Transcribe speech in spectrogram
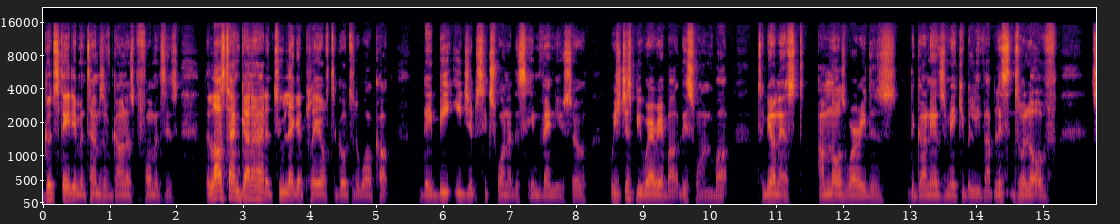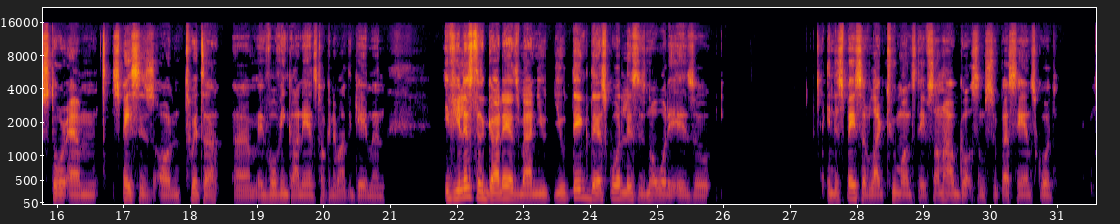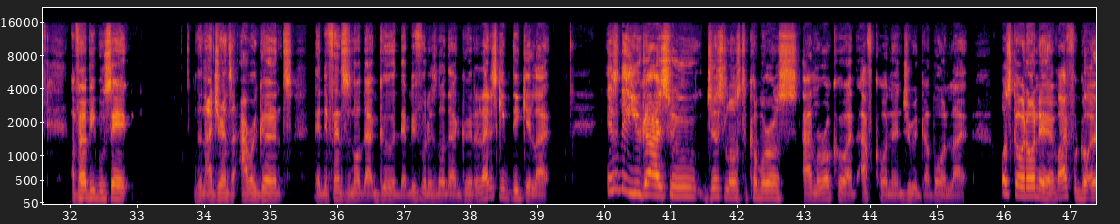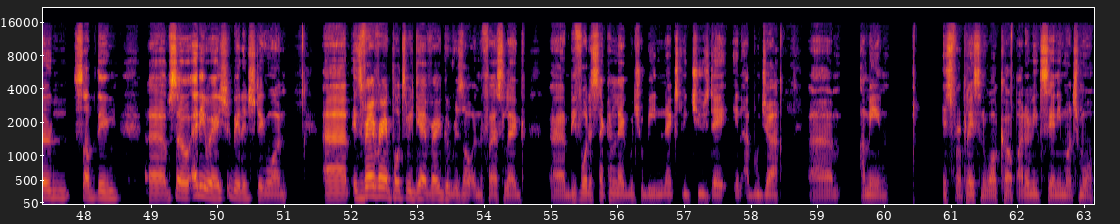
good stadium in terms of Ghana's performances. The last time Ghana had a two-legged playoff to go to the World Cup, they beat Egypt 6-1 at the same venue. So we should just be wary about this one. But to be honest, I'm not as worried as the Ghanaians make you believe. I've listened to a lot of store um spaces on Twitter um involving Ghanaians talking about the game. And if you listen to the Ghanaians, man, you you think their squad list is not what it is. So in the space of like two months, they've somehow got some Super Saiyan squad. I've heard people say the Nigerians are arrogant, their defense is not that good, their midfield is not that good. And I just keep thinking, like, isn't it you guys who just lost to Comoros and Morocco at AFCON and drew Gabon? Like, what's going on there? Have I forgotten something? Um, so anyway, it should be an interesting one. Um, it's very, very important we get a very good result in the first leg um, before the second leg, which will be next week Tuesday in Abuja. Um, I mean, it's for a place in the World Cup. I don't need to say any much more.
